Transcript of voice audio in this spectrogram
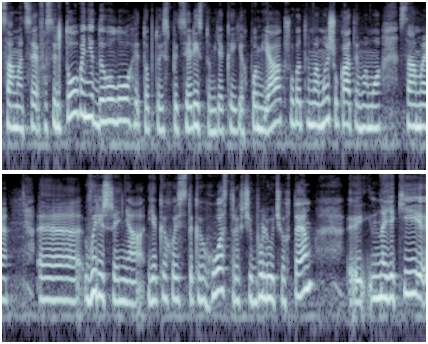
Саме це фасилітовані діалоги, тобто із спеціалістом, який їх пом'якшуватиме. Ми шукатимемо саме е, вирішення якихось таких гострих чи болючих тем, е, на які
